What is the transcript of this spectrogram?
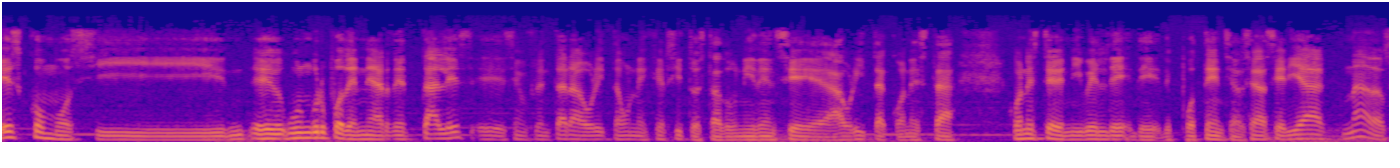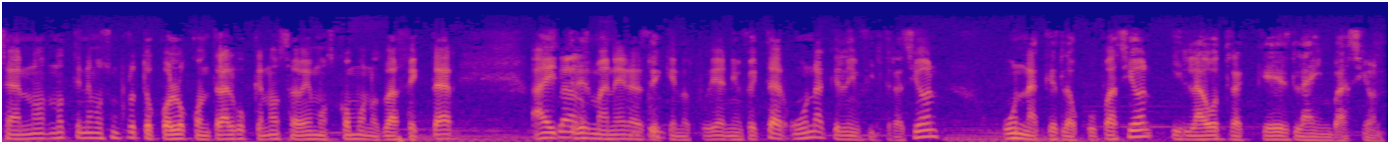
es como si eh, un grupo de neandertales eh, se enfrentara ahorita a un ejército estadounidense ahorita con esta con este nivel de, de- de potencia. O sea, sería nada, o sea, no, no tenemos un protocolo contra algo que no sabemos cómo nos va a afectar. Hay Claro. tres maneras de que nos pudieran infectar. Una que es la infiltración, una que es la ocupación y la otra que es la invasión.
